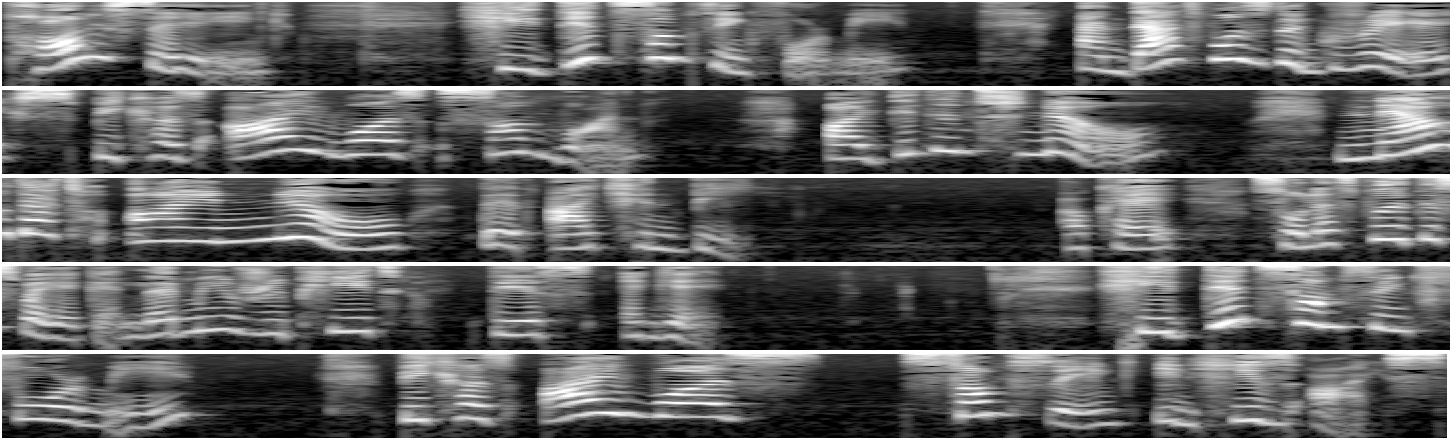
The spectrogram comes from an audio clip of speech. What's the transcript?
Paul is saying, He did something for me, And that was the grace because I was someone I didn't know. Now that I know that I can be. Okay, so let's put it this way again. Let me repeat this again. He did something for me because I was something in his eyes.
